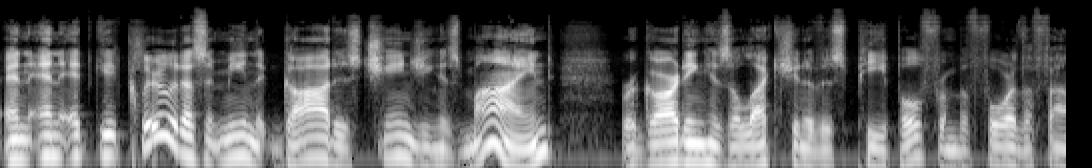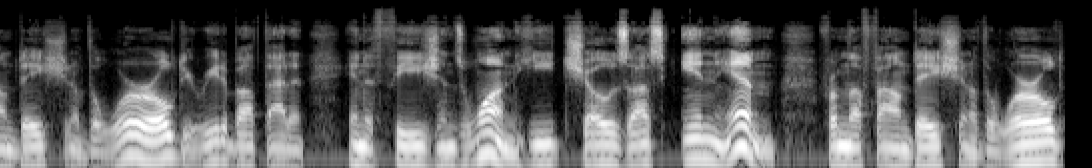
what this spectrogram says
and and it, it clearly doesn't mean that God is changing His mind regarding his election of his people from before the foundation of the world. You read about that in, in, Ephesians 1. He chose us in him from the foundation of the world,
